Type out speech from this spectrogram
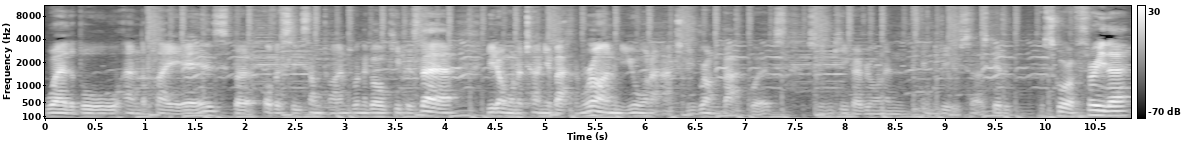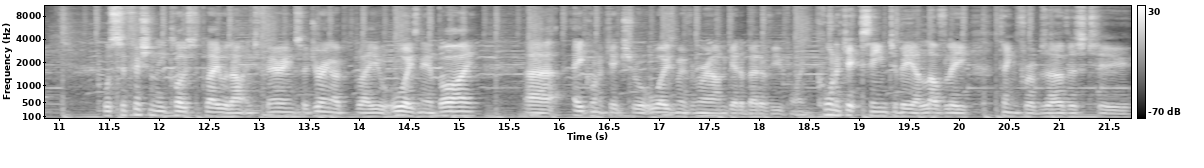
where the ball and the play is, but obviously sometimes when the goalkeeper's there, you don't want to turn your back and run, you want to actually run backwards so you can keep everyone in, in view. So that's good. A score of three there. Was sufficiently close to play without interfering, so during open play you were always nearby. Uh, eight corner kicks, you're always moving around, get a better viewpoint. Corner kicks seem to be a lovely thing for observers to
